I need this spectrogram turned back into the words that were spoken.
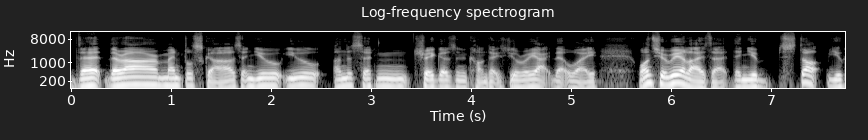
that there are mental scars, and you you under certain triggers and contexts you'll react that way. Once you realise that, then you stop, you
